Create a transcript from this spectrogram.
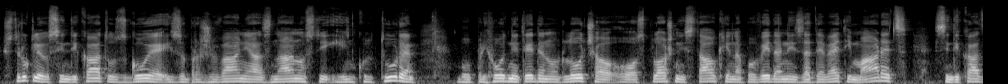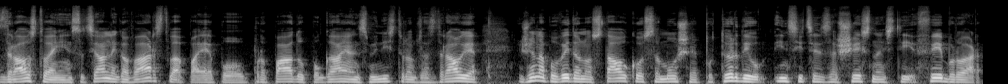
Štrukljev sindikat vzgoje, izobraževanja, znanosti in kulture bo prihodnji teden odločal o splošni stavki, napovedani za 9. marec. Sindikat zdravstva in socialnega varstva pa je po propadu pogajanj z ministrom za zdravje že napovedano stavko samo še potrdil in sicer za 16. februar.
